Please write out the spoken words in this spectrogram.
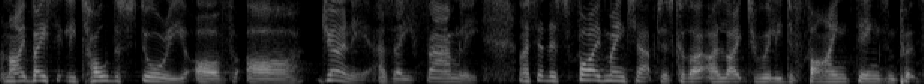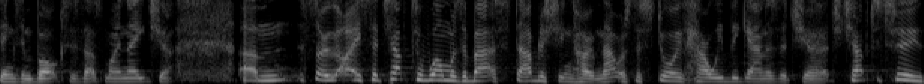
And I basically told the story of our journey as a family. And I said there's five main chapters because I, I, like to really define things and put things in boxes. That's my nature. Um, so I said chapter one was about establishing home. That was the story of how we began as a church. Chapter two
